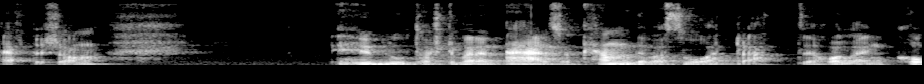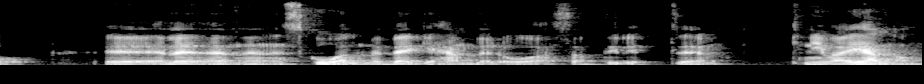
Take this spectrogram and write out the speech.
eftersom hur blodtörstig man än är så kan det vara svårt att hålla en kopp eh, eller en, en, skål med bägge händer och samtidigt eh, kniva ihjäl någon.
